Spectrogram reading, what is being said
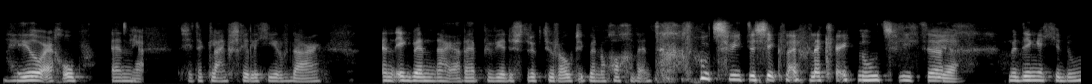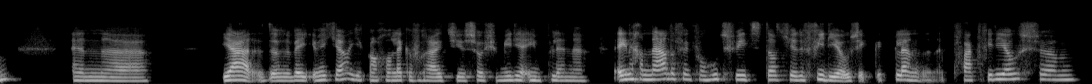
heel erg op. En ja. Er zit een klein verschilletje hier of daar. En ik ben, nou ja, daar heb je weer de structuur rood. Ik ben nogal gewend aan Hootsuite, dus ik blijf lekker in Hootsuite ja. mijn dingetje doen. En uh, ja, de, weet, weet, je, je kan gewoon lekker vooruit je social media inplannen. Het enige nadeel vind ik van Hootsuite dat je de video's, ik, ik plan vaak video's, um,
